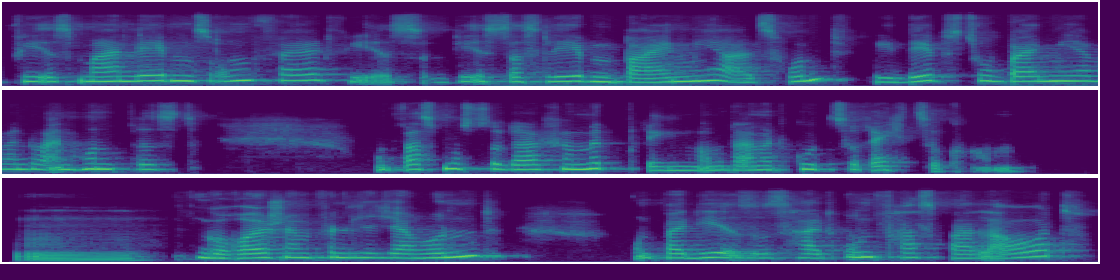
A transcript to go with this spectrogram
Wie ist mein Lebensumfeld? Wie ist, wie ist das Leben bei mir als Hund? Wie lebst du bei mir, wenn du ein Hund bist? Und was musst du dafür mitbringen, um damit gut zurechtzukommen? Mhm. Geräuschempfindlicher Hund und bei dir ist es halt unfassbar laut,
